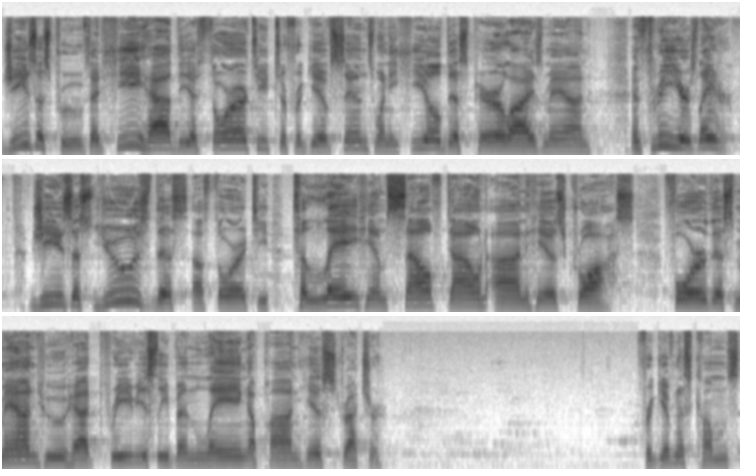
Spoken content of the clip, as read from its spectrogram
Jesus proved that he had the authority to forgive sins when he healed this paralyzed man. And three years later, Jesus used this authority to lay himself down on his cross for this man who had previously been laying upon his stretcher. Forgiveness comes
